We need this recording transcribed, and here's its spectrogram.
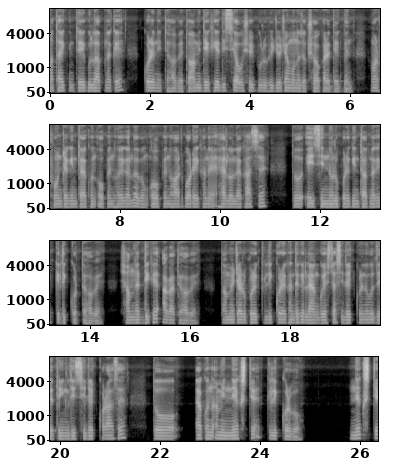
মাথায় কিন্তু এগুলো আপনাকে করে নিতে হবে। তো আমি দেখিয়ে দিচ্ছি, অবশ্যই পুরো ভিডিওটা মনোযোগ সহকারে দেখবেন। আমার ফোনটা কিন্তু এখন ওপেন হয়ে গেল এবং ওপেন হওয়ার পরে এখানে হ্যালো লেখা আছে। তো এই চিহ্নর উপরে কিন্তু আপনাকে ক্লিক করতে হবে। সামনের দিকে আগাতে হবে। তো আমি এটার উপরে ক্লিক করে এখান থেকে ল্যাঙ্গুয়েজটা সিলেক্ট করে নেব, যেহেতু ইংলিশ সিলেক্ট করা আছে। তো এখন আমি নেক্সটে ক্লিক করব। নেক্সটে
